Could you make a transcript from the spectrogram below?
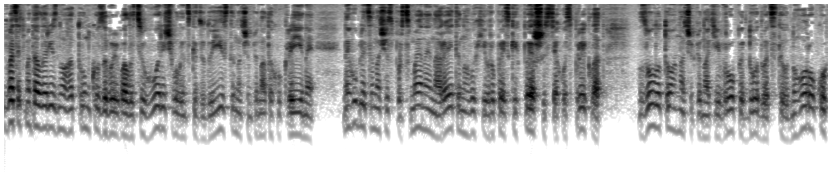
20 медалей різного гатунку завоювали цьогоріч волинські дзюдоїсти на чемпіонатах України. Не губляться наші спортсмени на рейтингових європейських першостях. Ось приклад. Золото на чемпіонаті Європи до 21 року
